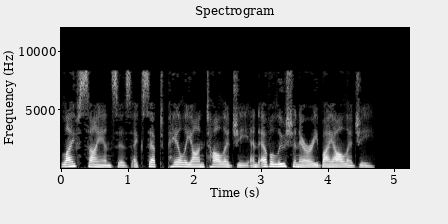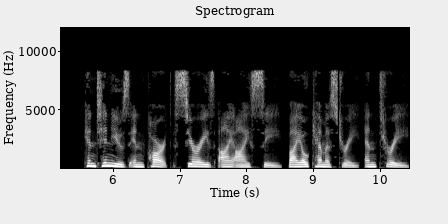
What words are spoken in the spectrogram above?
life sciences except paleontology and evolutionary biology. Continues in part Series IIC Biochemistry and 3.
